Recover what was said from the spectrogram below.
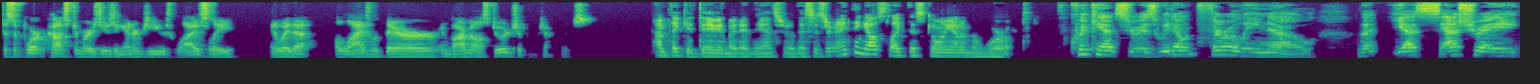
to support customers using energy use wisely in a way that aligns with their environmental stewardship objectives. I'm thinking David might have the answer to this. Is there anything else like this going on in the world? Quick answer is we don't thoroughly know. But yes, ASHRAE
